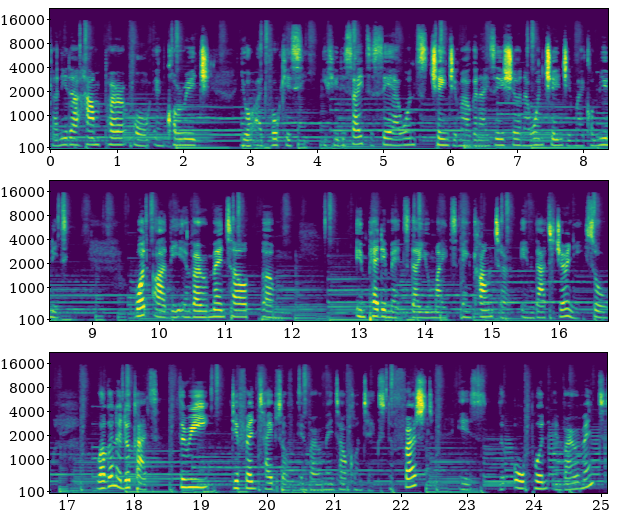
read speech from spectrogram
can either hamper or encourage your advocacy. If you decide to say, I want change in my organization, I want change in my community, what are the environmental um, impediments that you might encounter in that journey? So, we're going to look at three different types of environmental context. The first is the open environment,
